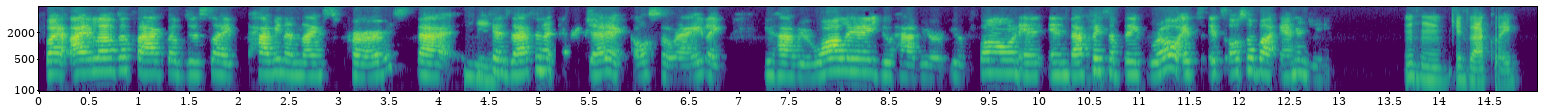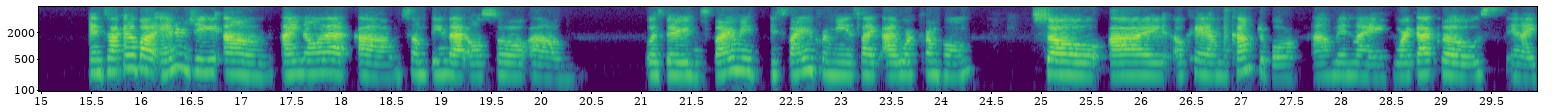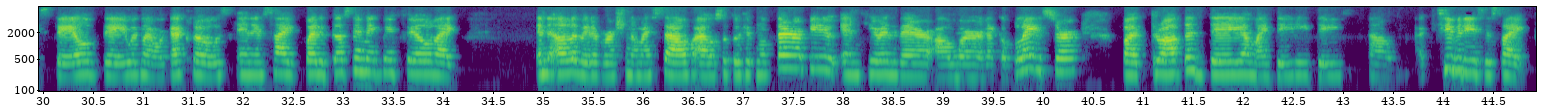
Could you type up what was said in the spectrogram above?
but I love the fact of just like having a nice purse that mm-hmm. because that's an energetic also, right? Like you have your wallet, you have your your phone, and, and that plays a big role. It's it's also about energy. Mm-hmm, exactly. And talking about energy, um, I know that um, something that also um, was very inspiring inspiring for me is like I work from home so I, okay, I'm comfortable. I'm in my workout clothes and I stay all day with my workout clothes. And it's like, but it doesn't make me feel like an elevated version of myself. I also do hypnotherapy and here and there I'll wear like a blazer. But throughout the day on my daily day um, activities, it's like,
